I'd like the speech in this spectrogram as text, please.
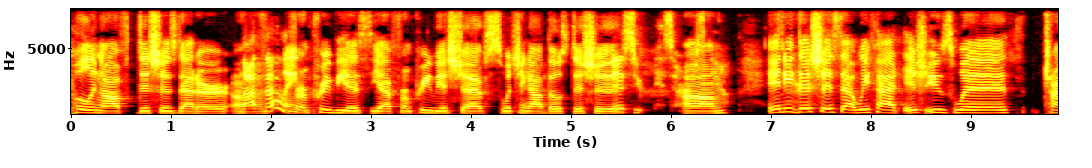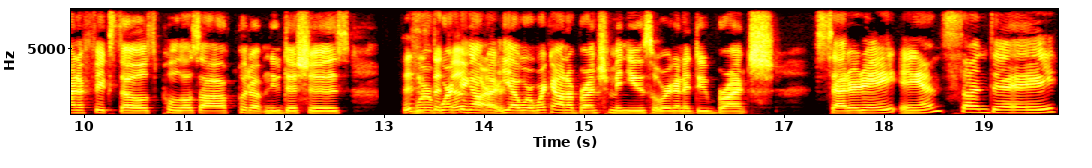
pulling off dishes that are um, Not selling. from previous, yeah, from previous chefs, switching Yeah. out those dishes. It's it's um, now. any dishes that we've had issues with, trying to fix those, pull those off, put up new dishes. This we're is the working on a yeah, we're working on a brunch menu, so we're gonna do brunch Saturday and Sunday.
